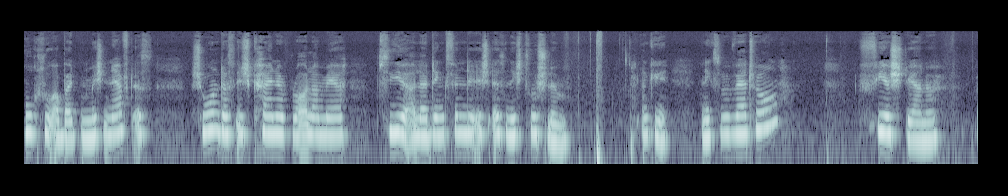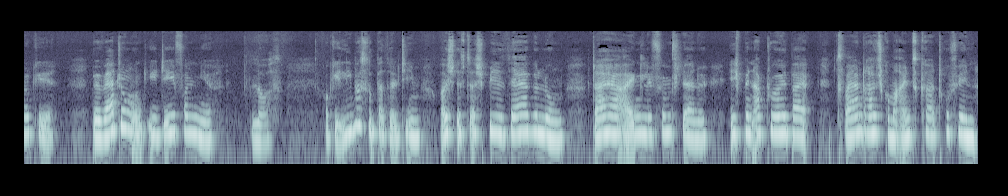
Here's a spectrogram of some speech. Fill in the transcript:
hochzuarbeiten. Mich nervt es schon, dass ich keine Brawler mehr ziehe. Allerdings finde ich es nicht so schlimm. Okay. Nächste Bewertung. Vier Sterne. Okay. Bewertung und Idee von mir. Los. Okay, liebes Supercell-Team, euch ist das Spiel sehr gelungen. Daher eigentlich fünf Sterne. Ich bin aktuell bei 32,1k Trophäen.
